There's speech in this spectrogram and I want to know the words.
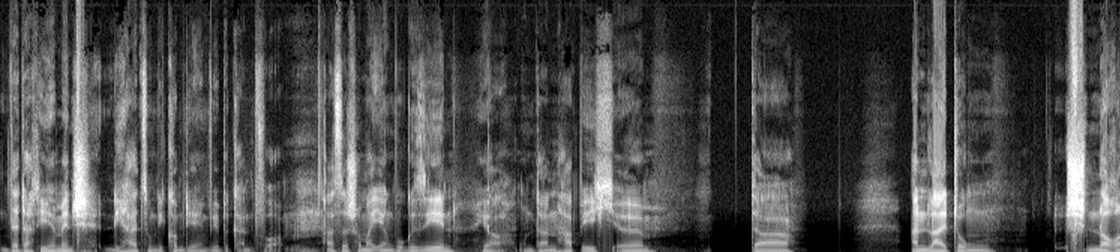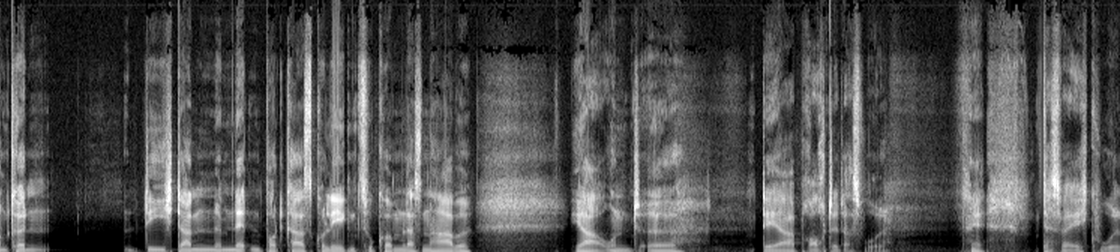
da dachte ich mir, Mensch, die Heizung, die kommt dir irgendwie bekannt vor. Hast du schon mal irgendwo gesehen? Ja, und dann habe ich äh, da Anleitungen schnorren können, die ich dann einem netten Podcast-Kollegen zukommen lassen habe. Ja, und äh, der brauchte das wohl. das war echt cool.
